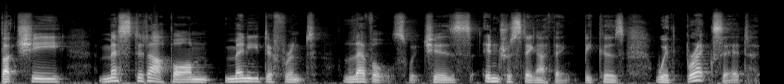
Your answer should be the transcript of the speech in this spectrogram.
But she messed it up on many different levels, which is interesting, I think, because with Brexit,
